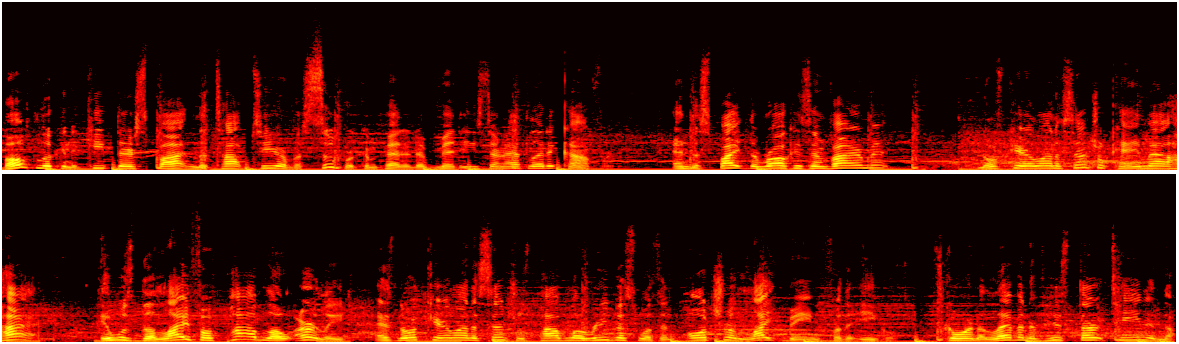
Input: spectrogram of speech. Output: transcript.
both looking to keep their spot in the top tier of a super competitive Mid-Eastern Athletic Conference. And despite the raucous environment, North Carolina Central came out hot. It was the life of Pablo early, as North Carolina Central's Pablo Rivas was an ultra light beam for the Eagles, scoring 11 of his 13 in the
